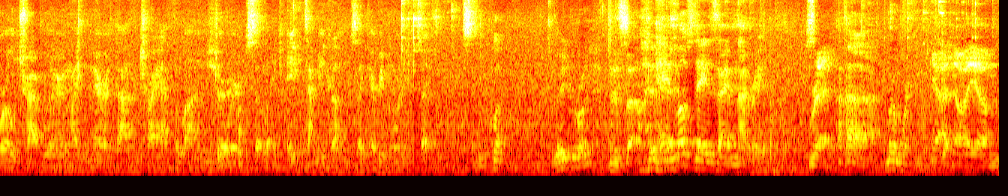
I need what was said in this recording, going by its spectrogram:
world traveler and like marathon triathlon Sure. doer. So like anytime he comes, like every morning, it's like seven o'clock. Ready to run? Uh, and most days I am not ready to run. Right. Uh, but I'm working on it. Yeah, no, I um,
